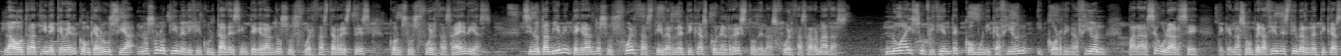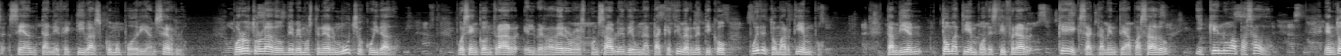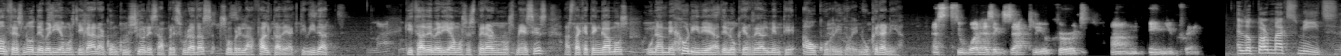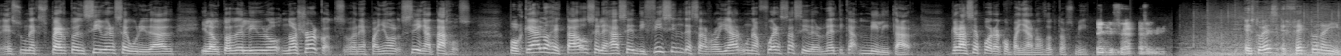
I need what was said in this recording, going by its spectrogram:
La otra tiene que ver con que Rusia no solo tiene dificultades integrando sus fuerzas terrestres con sus fuerzas aéreas, sino también integrando sus fuerzas cibernéticas con el resto de las fuerzas armadas no hay suficiente comunicación y coordinación para asegurarse de que las operaciones cibernéticas sean tan efectivas como podrían serlo. Por otro lado, debemos tener mucho cuidado, pues encontrar el verdadero responsable de un ataque cibernético puede tomar tiempo. También toma tiempo descifrar qué exactamente ha pasado y qué no ha pasado. Entonces no deberíamos llegar a conclusiones apresuradas sobre la falta de actividad. Quizá deberíamos esperar unos meses hasta que tengamos una mejor idea de lo que realmente ha ocurrido en Ucrania. Um, el doctor Max Smith es un experto en ciberseguridad y el autor del libro No Shortcuts, o en español, Sin Atajos. ¿Por qué a los estados se les hace difícil desarrollar una fuerza cibernética militar? Gracias por acompañarnos, doctor Smith. Esto es Efecto Naim.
